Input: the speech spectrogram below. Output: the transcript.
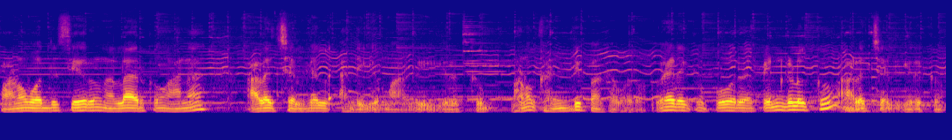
பணம் வந்து சேரும் நல்லா இருக்கும். ஆனால் அலைச்சல்கள் அதிகமாக இருக்கும். பணம் கண்டிப்பாக வரும். வேலைக்கு போகிற பெண்களுக்கும் அலைச்சல் இருக்கும்.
